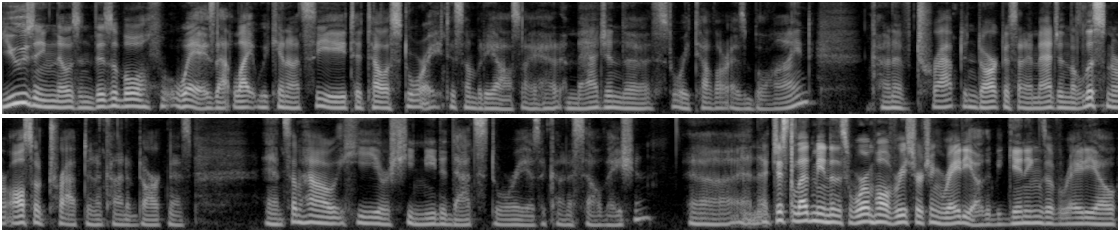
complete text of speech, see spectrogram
using those invisible ways, that light we cannot see, to tell a story to somebody else. I had imagined the storyteller as blind, kind of trapped in darkness, and I imagined the listener also trapped in a kind of darkness. And somehow he or she needed that story as a kind of salvation. Uh, and it just led me into this wormhole of researching radio, the beginnings of radio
